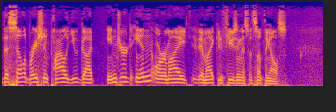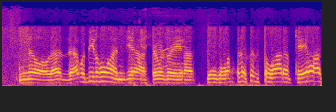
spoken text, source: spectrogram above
the celebration pile you got injured in, or am I am I confusing this with something else? No, that that would be the one. Yeah, Okay. there was a uh, there was a lot there was a lot of chaos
